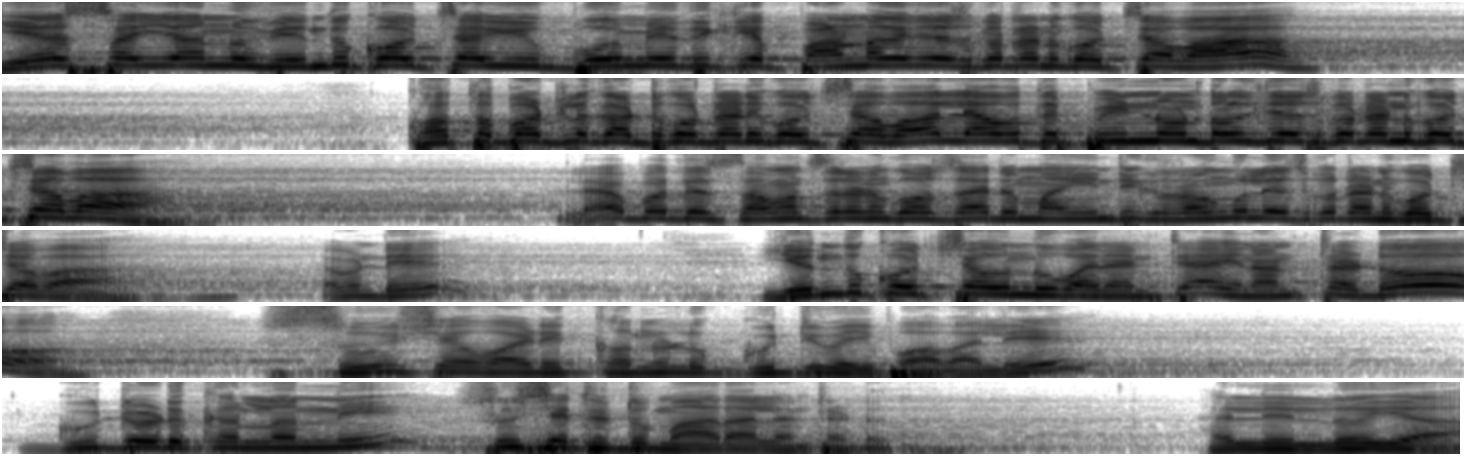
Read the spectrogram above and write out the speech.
ఏసయ్యా నువ్వు ఎందుకు వచ్చావు? ఈ భూమి మీదకి పండగ చేసుకోవడానికి వచ్చావా? కొత్త బట్టలు కట్టుకోవడానికి వచ్చావా? లేకపోతే పిండి వంటలు చేసుకోవడానికి వచ్చావా? లేకపోతే సంవత్సరానికి ఒకసారి మా ఇంటికి రంగులు వేసుకోవడానికి వచ్చావా? ఏమండి? ఎందుకు వచ్చావు నువ్వు అని అంటే ఆయన అంటాడు చూసేవాడి కన్నులు గుడ్డివైపోవాలి. గుడ్డోడి కళ్ళన్నీ చూసేటట్టు మారాలి అంటాడు హల్లి లోయ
